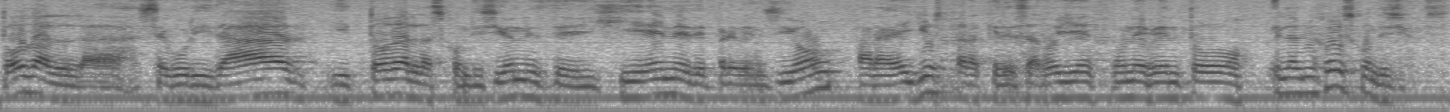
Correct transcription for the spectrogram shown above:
toda la seguridad y todas las condiciones de higiene, de prevención para ellos, para que desarrollen un evento en las mejores condiciones.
